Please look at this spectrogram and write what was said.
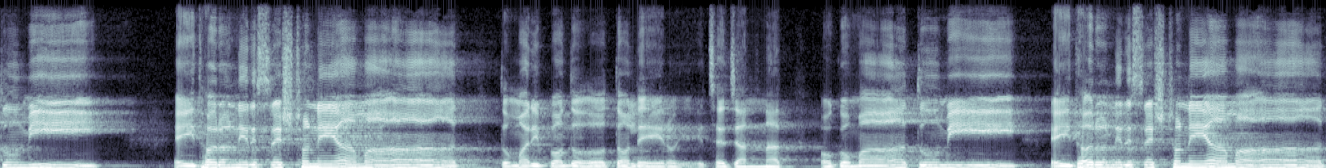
তুমি এই ধরনের শ্রেষ্ঠ নেয়ামাত তোমারই পদ তলে রয়েছে জান্নাত। ও গো মা, তুমি এই ধরনের শ্রেষ্ঠ নেয়ামাত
